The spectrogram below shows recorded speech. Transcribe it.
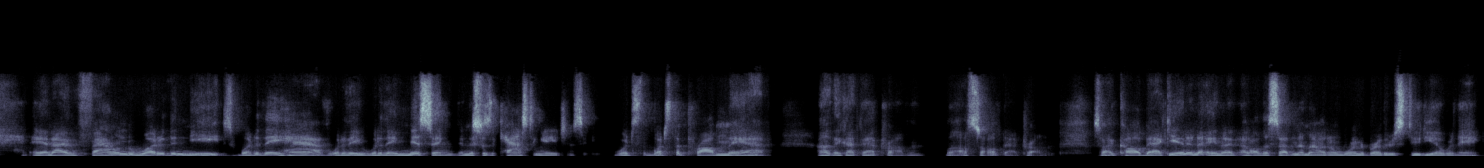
and I found what are the needs? What do they have? What are they what are they missing? And this is a casting agency. What's the, what's the problem they have? Oh, they got that problem. Well, I'll solve that problem. So I called back in, and, and, I, and all of a sudden I'm out on Warner Brothers studio where they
